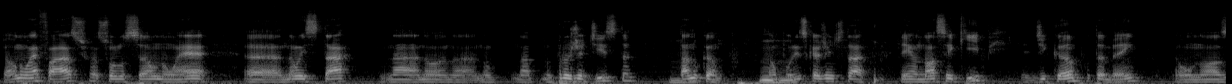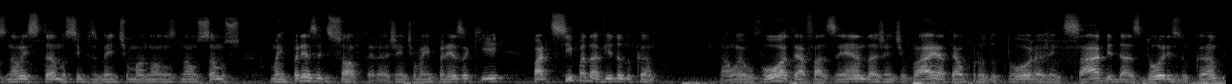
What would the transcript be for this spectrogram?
Então, não é fácil, a solução não é uh, não está na, no, na, no, na, no projetista, está no campo. Então, uhum. por isso que a gente tá, tem a nossa equipe de campo também. Então, nós não estamos simplesmente, uma, nós não somos uma empresa de software, a gente é uma empresa que participa da vida do campo. Então eu vou até a fazenda, a gente vai até o produtor, a gente sabe das dores do campo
